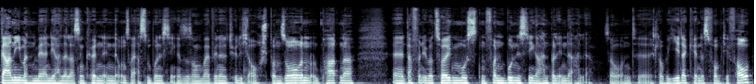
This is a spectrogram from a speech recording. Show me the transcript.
gar niemanden mehr in die Halle lassen können in unserer ersten Bundesliga-Saison, weil wir natürlich auch Sponsoren und Partner äh, davon überzeugen mussten von Bundesliga-Handball in der Halle. So und äh, ich glaube, jeder kennt es vom TV.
